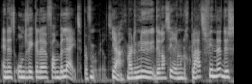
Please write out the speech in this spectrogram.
en het ontwikkelen van beleid, bijvoorbeeld. Ja, maar de, nu, de lancering moet nog plaatsvinden. Dus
